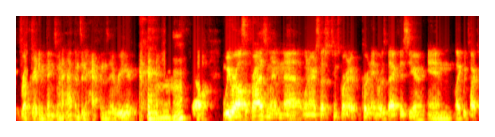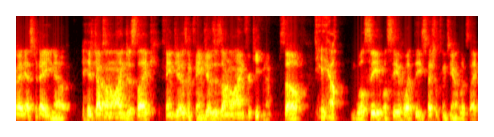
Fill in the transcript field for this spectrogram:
the frustrating things when it happens, and it happens every year. mm-hmm. So we were all surprised when uh, when our special teams coordinator was back this year, and like we talked about yesterday, you know, his job's on the line just like Fangio's, and Fangio's is on the line for keeping him. So yeah. We'll see. We'll see what the special teams unit looks like.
